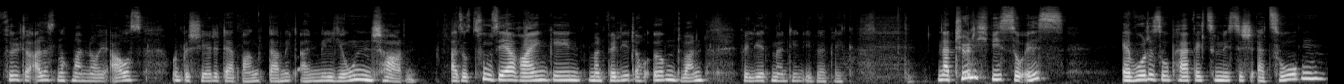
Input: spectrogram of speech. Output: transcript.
füllte alles nochmal neu aus und bescherte der Bank damit einen Millionenschaden. Also zu sehr reingehen, man verliert auch irgendwann, verliert man den Überblick. Natürlich, wie es so ist, er wurde so perfektionistisch erzogen.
